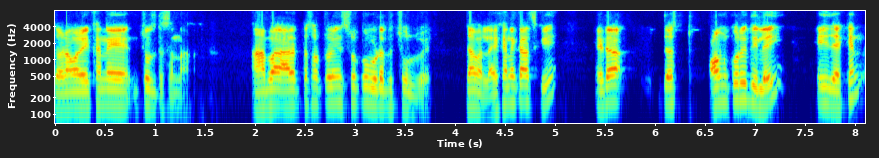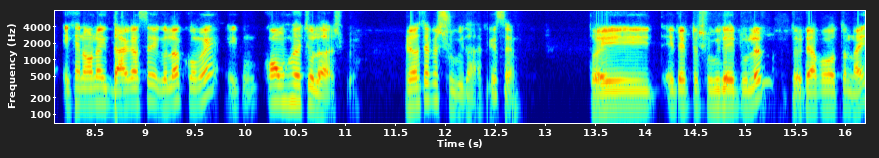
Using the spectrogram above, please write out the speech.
ধর আমার এখানে চলতেছে না। আবার আরেকটা সফটওয়্যার ইনস্টল করব, ওটাতে চলবে। ঝামেলা এখানে কাজ কি? এটা জাস্ট অন করে দিলেই এই দেখেন, এখানে অনেক দাগ আছে, এগুলো কমে কম হয়ে চলে আসবে। এটা হচ্ছে একটা সুবিধা, ঠিক আছে? তো এই, এটা একটা সুবিধা এই টুলের তো এটা আপাতত নাই।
